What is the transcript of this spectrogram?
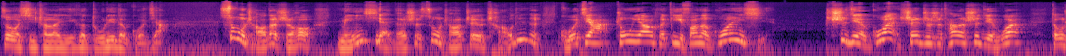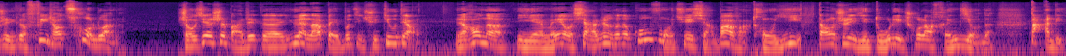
最后形成了一个独立的国家。宋朝的时候，明显的是宋朝这个朝廷的国家、中央和地方的关系、世界观，甚至是他的世界观，都是一个非常错乱的。首先是把这个越南北部地区丢掉，然后呢，也没有下任何的功夫去想办法统一当时已经独立出来很久的大理，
